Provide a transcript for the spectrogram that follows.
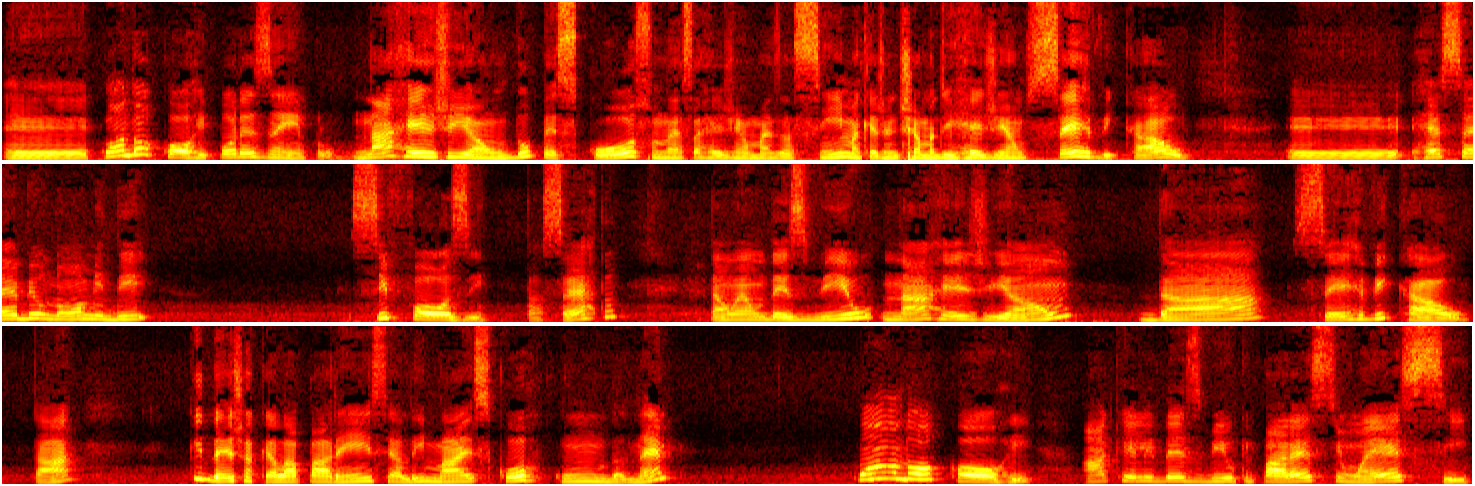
É, quando ocorre, por exemplo, na região do pescoço, nessa região mais acima, que a gente chama de região cervical, é, recebe o nome de cifose, tá certo? Então, é um desvio na região da cervical, tá? Que deixa aquela aparência ali mais corcunda, né? Quando ocorre aquele desvio que parece um S,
